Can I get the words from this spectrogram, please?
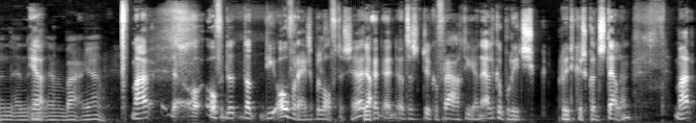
En, en, Ja. en, en waar, ja. maar de- over de, dat, die overheidsbeloftes, hè? Ja. En, en dat is natuurlijk een vraag die je aan elke politicus, politicus kunt stellen. Maar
